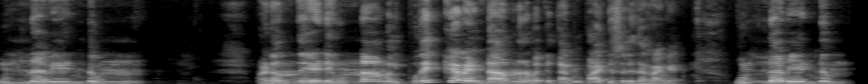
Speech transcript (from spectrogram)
உண்ண வேண்டும். படம் தேடி உண்ணாமல் புதைக்க வேண்டாம்னு நமக்கு தமிழ் பாட்டு சொல்லி தர்றாங்க. உண்ண வேண்டும்.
